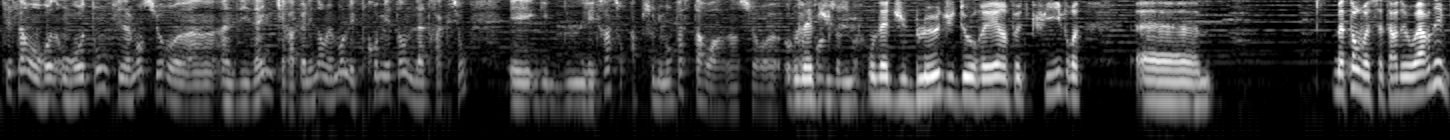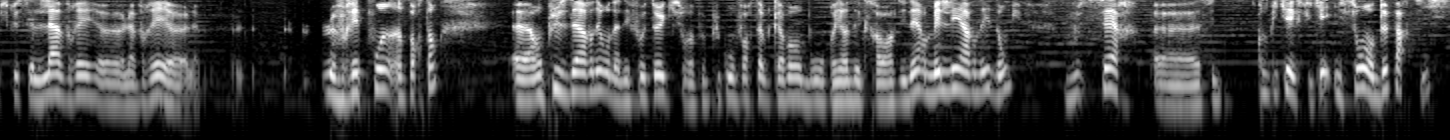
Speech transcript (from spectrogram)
C'est ça, on, on, retombe finalement sur euh, un, un, design qui rappelle énormément les premiers temps de l'attraction. Et les trains sont absolument pas Star Wars hein, sur aucun on a point du, que ce soit. On a du bleu, du doré, un peu de cuivre. Euh, maintenant on va s'attarder au harnais puisque c'est la vraie, euh, la vraie, euh, le vrai point important. Euh, en plus des harnais, on a des fauteuils qui sont un peu plus confortables qu'avant. Bon, rien d'extraordinaire, mais les harnais donc vous servent. c'est compliqué à expliquer. Ils sont en deux parties.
